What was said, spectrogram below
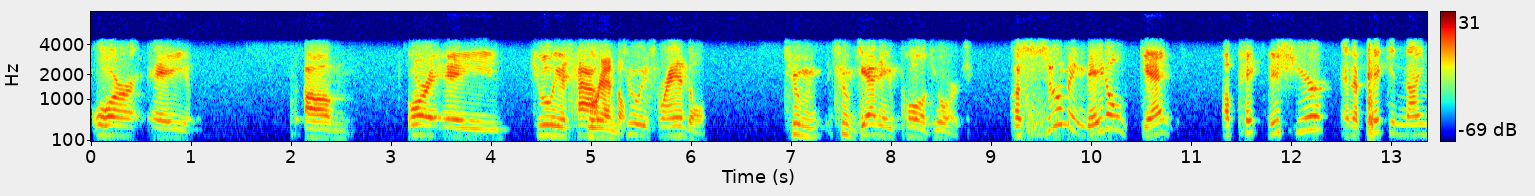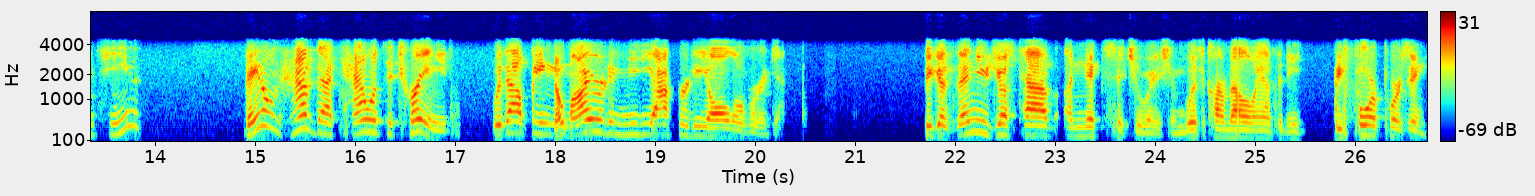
or a um or a Julius Howard, Randle. Julius Randle to to get a Paul George. Assuming they don't get a pick this year and a pick in 19, they don't have that talent to trade without being mired in mediocrity all over again. Because then you just have a Knicks situation with Carmelo Anthony before Porzingis,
